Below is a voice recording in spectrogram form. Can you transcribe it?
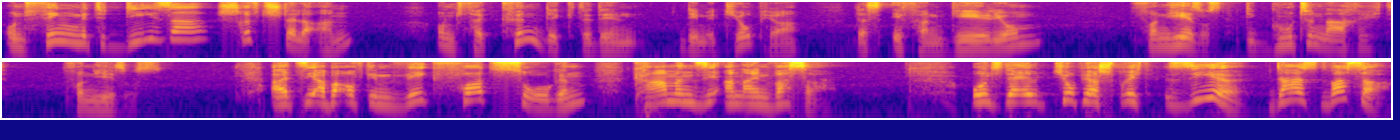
und fing mit dieser Schriftstelle an und verkündigte dem, dem Äthiopier das Evangelium von Jesus, die gute Nachricht von Jesus. Als sie aber auf dem Weg fortzogen, kamen sie an ein Wasser. Und der Äthiopier spricht, siehe, da ist Wasser.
